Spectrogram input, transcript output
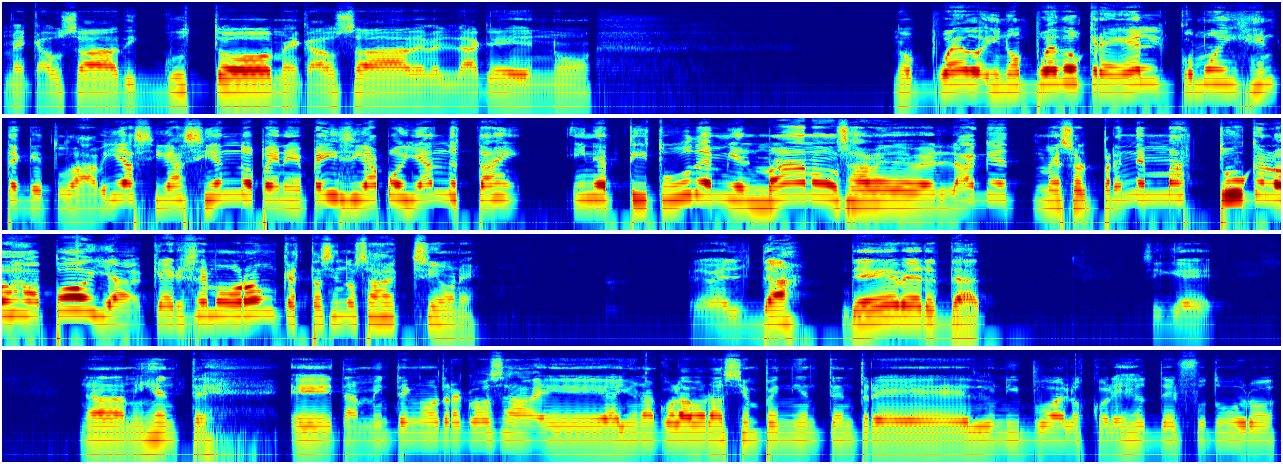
me causa disgusto, me causa de verdad que no... No puedo, y no puedo creer cómo hay gente que todavía sigue siendo PNP y sigue apoyando estas ineptitudes, mi hermano, ¿sabes? De verdad que me sorprenden más tú que los apoya que ese morón que está haciendo esas acciones. De verdad, de verdad. Así que, nada, mi gente. Eh, también tengo otra cosa. Eh, hay una colaboración pendiente entre Dunipo y los colegios del futuro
